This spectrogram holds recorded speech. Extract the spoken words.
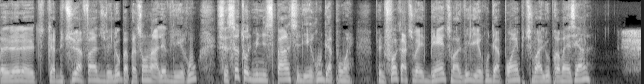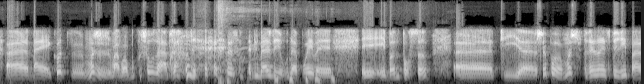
Euh, tu t'habitues à faire du vélo, puis après ça, on enlève les roues. C'est ça, toi, le municipal, c'est les roues d'appoint. Puis une fois, quand tu vas être bien, tu vas enlever les roues d'appoint, puis tu vas aller au provincial? Euh, ben écoute, euh, moi je vais avoir beaucoup de choses à apprendre. L'image des roues d'appoint ben, est, bonne pour ça. Euh, puis euh, je sais pas, moi je suis très inspiré par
